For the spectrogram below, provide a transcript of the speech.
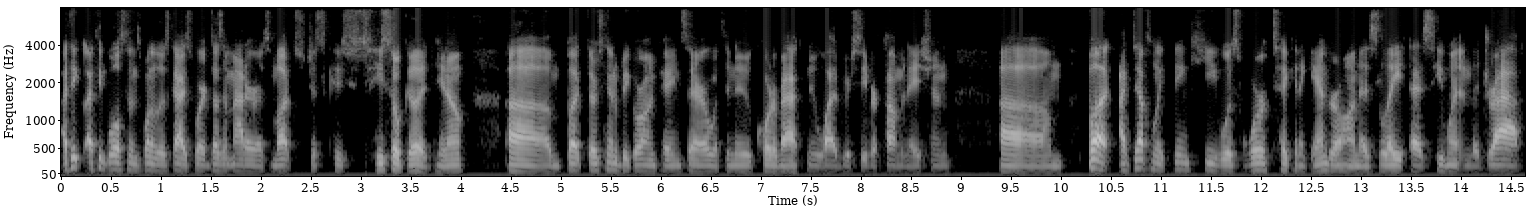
I think I think Wilson's one of those guys where it doesn't matter as much just because he's so good, you know. Um, but there's going to be growing pains there with the new quarterback, new wide receiver combination. Um, but I definitely think he was worth taking a gander on as late as he went in the draft.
